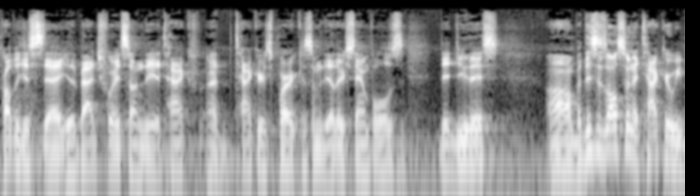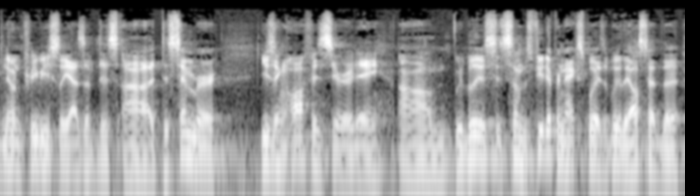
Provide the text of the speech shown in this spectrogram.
probably just uh, a bad choice on the attack uh, attacker's part because some of the other samples did do this. Um, but this is also an attacker we've known previously as of this uh, December using Office Zero Day. Um, we believe it's some few different exploits. I believe they also had the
